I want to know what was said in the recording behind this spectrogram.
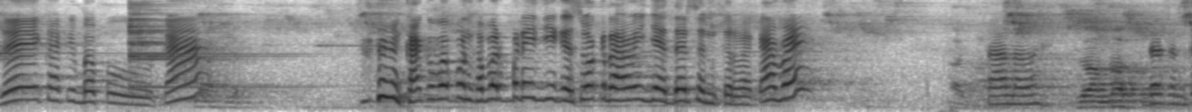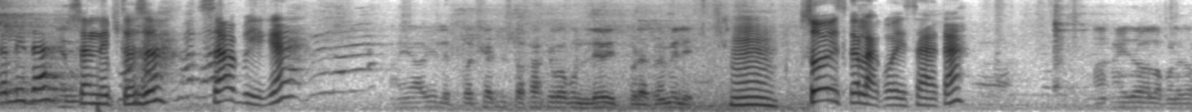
જય કાકી બાપુ કા? કાકી બાપુને ખબર પડી ગઈ કે છોકરા આવી જાય દર્શન કરવા કા ભાઈ? ચાલો દર્શન કરી લીધા. સંદીપ તો જો સાપી કા? ચોવીસ કલાક હોય શા કા અહીં જવા પણ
